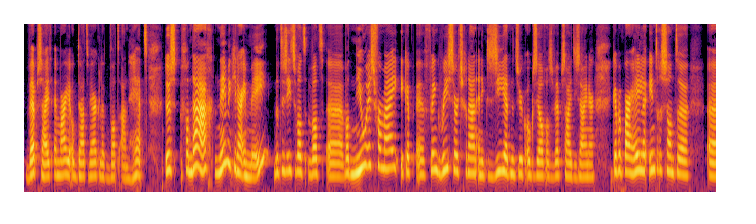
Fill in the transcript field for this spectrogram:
website en waar je ook daadwerkelijk wat aan hebt. Dus vandaag neem ik je daarin mee. Dat is iets wat, wat, uh, wat nieuw is voor mij. Ik heb uh, flink research gedaan en ik zie het natuurlijk ook zelf als website designer. Ik heb een paar hele interessante uh,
